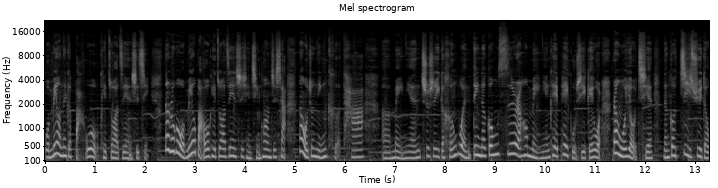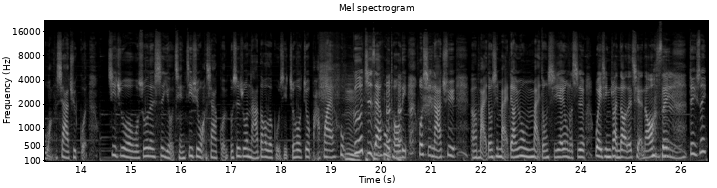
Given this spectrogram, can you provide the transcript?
我没有那个把握，我可以做到。这件事情，那如果我没有把握可以做到这件事情情况之下，那我就宁可他呃每年就是一个很稳定的公司，然后每年可以配股息给我，让我有钱能够继续的往下去滚。记住哦，我说的是有钱继续往下滚，不是说拿到了股息之后就把它放在户搁置在户头里，或是拿去呃买东西买掉，因为我们买东西要用的是卫星赚到的钱哦。所以、嗯、对，所以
